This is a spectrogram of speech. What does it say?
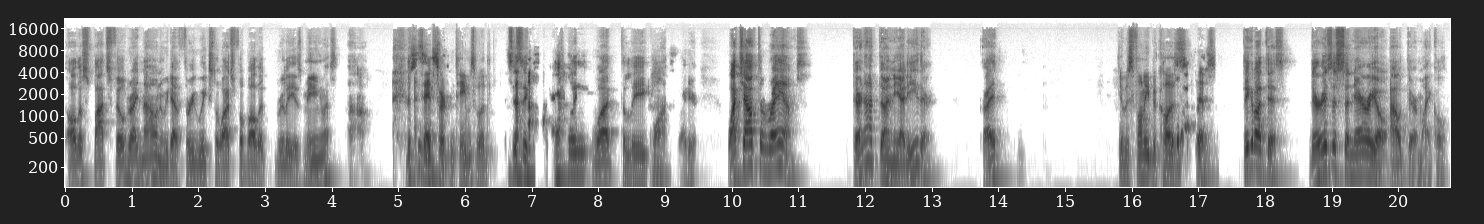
all the spots filled right now, and we'd have three weeks to watch football that really is meaningless? Uh-uh. This is a, certain teams would. This is exactly what the league wants right here. Watch out the Rams. They're not done yet either, right? It was funny because Think about this. Think about this. There is a scenario out there, Michael,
